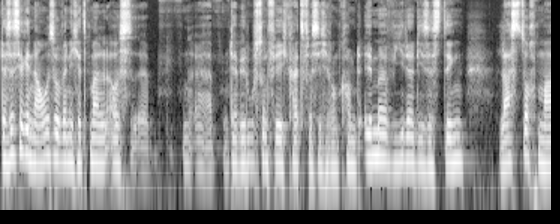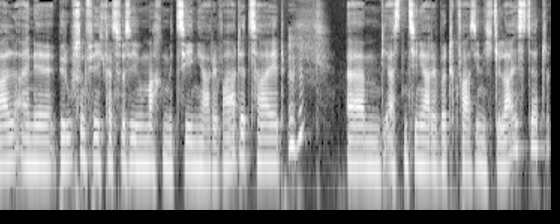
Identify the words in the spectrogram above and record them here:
das ist ja genauso, wenn ich jetzt mal aus äh, der Berufsunfähigkeitsversicherung kommt, immer wieder dieses Ding, lass doch mal eine Berufsunfähigkeitsversicherung machen mit zehn Jahre Wartezeit. Ähm, die ersten zehn Jahre wird quasi nicht geleistet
